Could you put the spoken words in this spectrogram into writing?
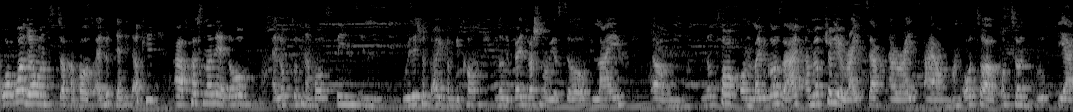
what, what do I want to talk about? I looked at it. Okay, uh, personally, I love I love talking about things in relation to how you can become, you know, the best version of yourself, life, um, you know, talk on life because I, I'm actually a writer. I write. I am an author. I've authored books. Yeah,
